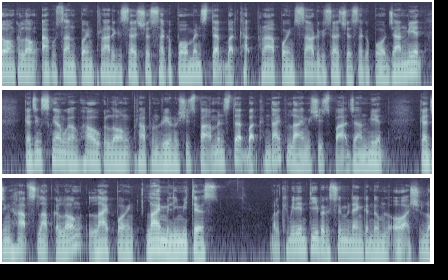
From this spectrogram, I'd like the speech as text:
ឡងកឡងអាពុសាន0.5 degrees celsius សកពរមិនស្តេបបាត់ខាត់ប្រា0.5 degrees celsius សកពរចានមៀតកាជិងស្ងាមកហៅកឡងប្រាពុនរៀននឹងឈិតស្បាមិនស្តេបបាត់ខណ្ដៃផ្លាយនឹងឈិតស្បាចានមៀតកាជិងហាប់ស្លាប់កឡង5.5 mm មកគមីលិនទីបកសុំលេងកណ្ដុំល្អអាឈឡ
